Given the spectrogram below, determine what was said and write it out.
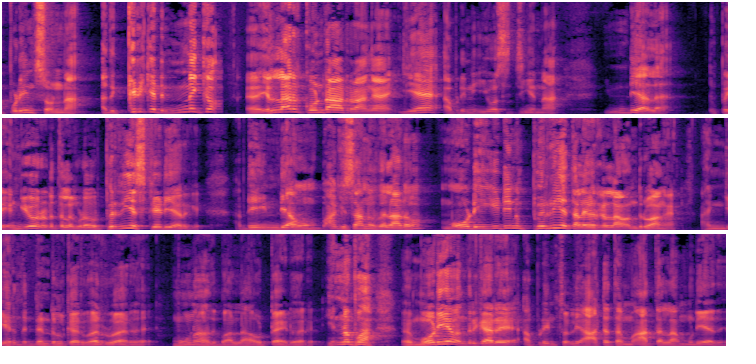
அப்படின்னு சொன்னால் அது கிரிக்கெட் இன்னைக்கும் எல்லாரும் கொண்டாடுறாங்க. ஏன் அப்படின்னு யோசிச்சிங்கன்னா இந்தியாவில் இப்போ எங்கேயோ ஒரு இடத்துல கூட ஒரு பெரிய ஸ்டேடியம் இருக்குது அப்படியே இந்தியாவும் பாகிஸ்தானும் விளாடும் மோடி ஈடின்னு பெரிய தலைவர்கள்லாம் வந்துடுவாங்க அங்கேருந்து டெண்டுல்கர் வருவார். மூணாவது பாலில் அவுட் ஆகிடுவார் என்னப்பா மோடியே வந்திருக்காரு அப்படின்னு சொல்லி ஆட்டத்தை மாற்றலாம் முடியாது.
